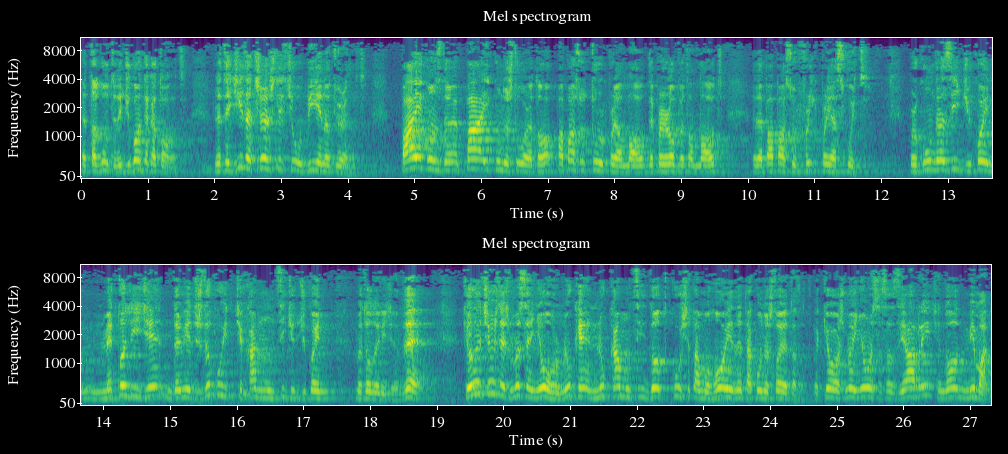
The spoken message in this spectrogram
e tagutit dhe gjykohen tek ato në të gjitha çështjet që u bien atyre thotë pa i konsider pa i kundërshtuar ato pa pasur turp prej Allahut dhe prej robëve të Allahut dhe pa pasur frikë prej askujt përkundrazi gjykojnë me këto ligje ndërmjet çdo kujt që kanë mundësi që të gjykojnë me këto ligje dhe kjo lloj çështje është më se e njohur nuk e nuk ka mundësi dot kush e ta mohojë dhe ta kundërshtojë atë thotë dhe kjo është më e njohur se sa zjarri që ndodhet mbi mal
